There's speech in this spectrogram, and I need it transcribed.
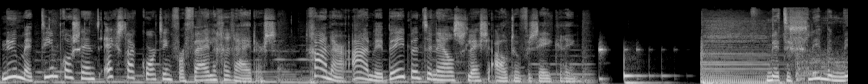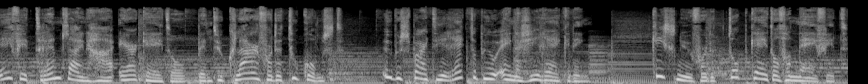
Nu met 10% extra korting voor veilige rijders. Ga naar anwb.nl slash autoverzekering. Met de slimme Nefit Trendline HR-ketel bent u klaar voor de toekomst. U bespaart direct op uw energierekening. Kies nu voor de topketel van Nefit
